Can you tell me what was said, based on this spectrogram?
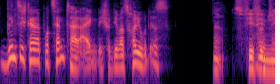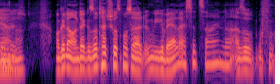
winzig kleiner Prozentteil eigentlich von dem, was Hollywood ist. Ja, ist viel, viel Natürlich. mehr. Ne? Und genau, und der Gesundheitsschutz muss ja halt irgendwie gewährleistet sein. Ne? Also, wenn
